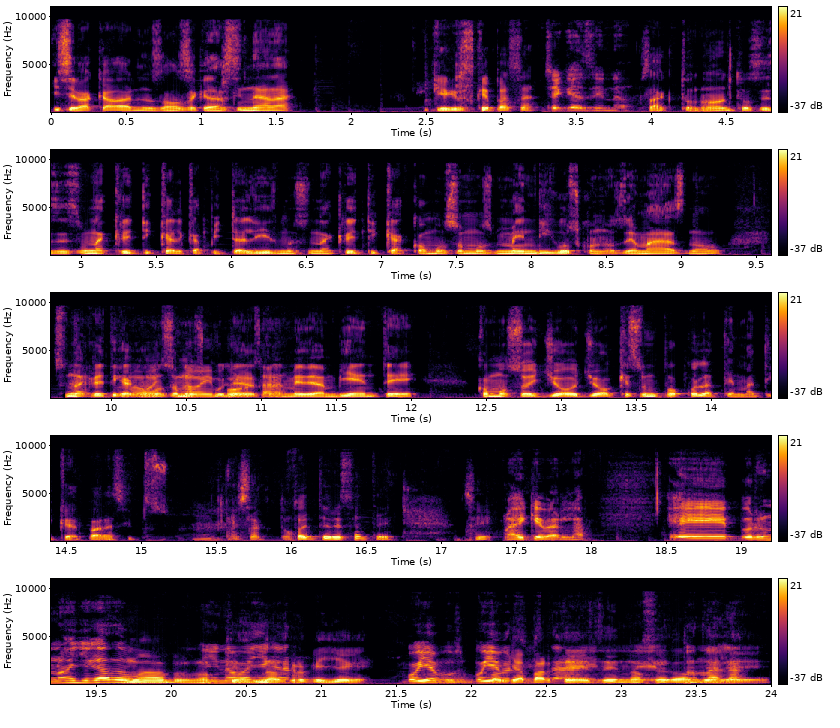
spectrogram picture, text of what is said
y se va a acabar y nos vamos a quedar sin nada. ¿Y qué crees que pasa? Se queda sin nada. Exacto, ¿no? Entonces es una crítica al capitalismo, es una crítica a cómo somos mendigos con los demás, ¿no? Es una crítica a No, cómo no somos me culeros con el medio ambiente, cómo soy yo, yo, que es un poco la temática de Parásitos. Exacto. Está interesante. Sí. Hay que verla. Eh, pero no ha llegado. No, pues no, y no va a no llegar. creo que llegue. Voy a, voy a Porque ver si aparte está es de en no sé dónde. De-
